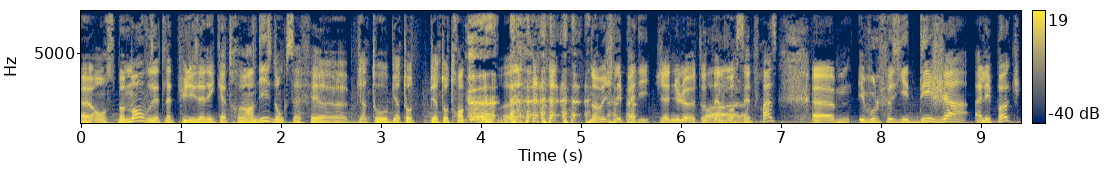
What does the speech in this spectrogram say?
euh, en ce moment. Vous êtes là depuis les années 90, donc ça fait euh, bientôt bientôt bientôt 30 ans. non mais je l'ai pas dit, j'annule totalement Voilà. cette phrase. Euh, et vous le faisiez déjà à l'époque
